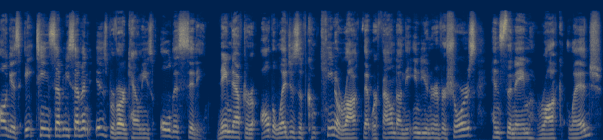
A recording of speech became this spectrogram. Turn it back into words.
August 1877, is Brevard County's oldest city. Named after all the ledges of coquina rock that were found on the Indian River shores, hence the name Rock Ledge.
